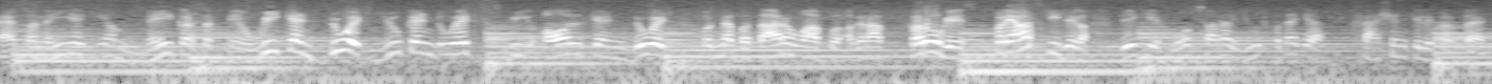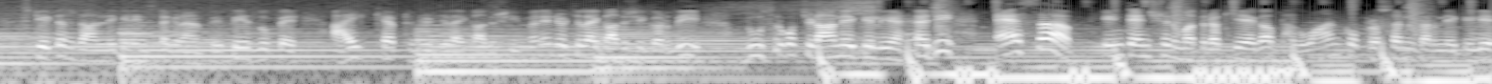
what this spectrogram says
ऐसा नहीं है कि हम नहीं कर सकते हैं। We can do it you can do it we all can do it और मैं बता रहा हूँ आपको, अगर आप करोगे, प्रयास कीजिएगा देखिए, बहुत सारा यूथ पता है क्या? फ़ैशन के लिए करता है। स्टेटस डालने के लिए इंस्टाग्राम पे फेसबुक पे। आई केप्ट निर्जला एकादशी मैंने निर्जला एकादशी कर दी। दूसरों को चिढ़ाने के लिए है जी। ऐसा इंटेंशन मत रखिएगा भगवान को प्रसन्न करने के लिए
